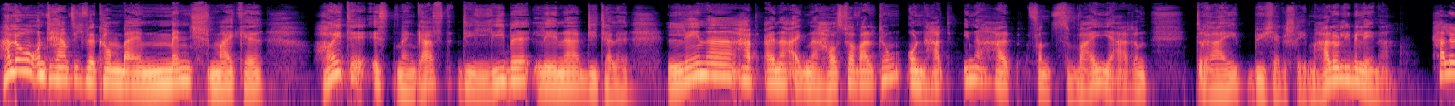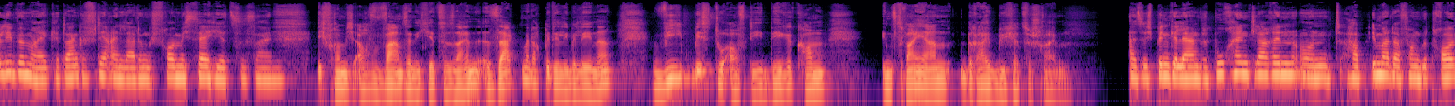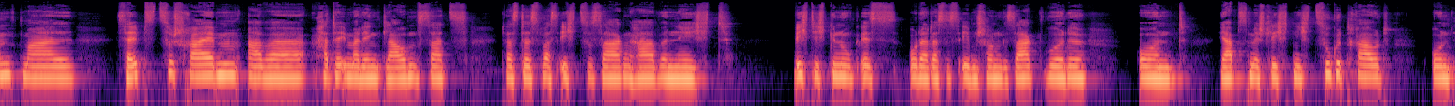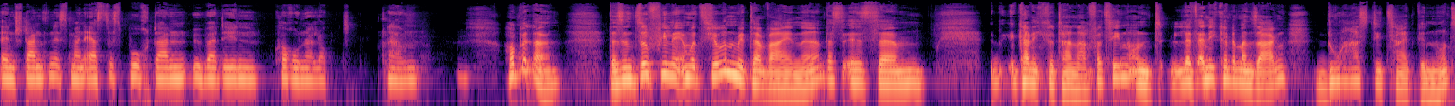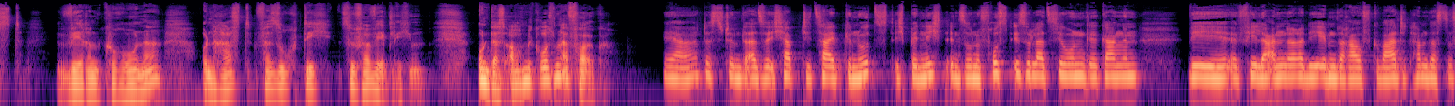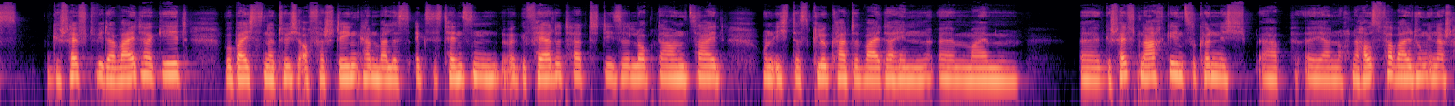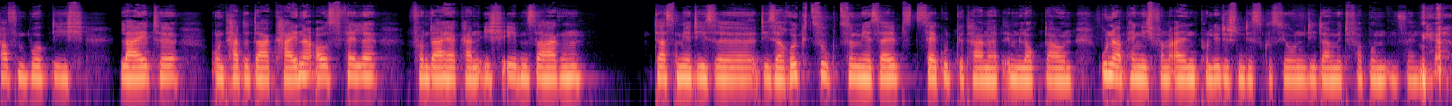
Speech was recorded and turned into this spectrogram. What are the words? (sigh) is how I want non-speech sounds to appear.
Hallo und herzlich willkommen bei Mensch Maike. Heute ist mein Gast die liebe Lena Dieterle. Lena hat eine eigene Hausverwaltung und hat innerhalb von zwei Jahren drei Bücher geschrieben. Hallo liebe Lena. Hallo liebe Maike, danke für die Einladung. Ich freue mich sehr hier zu sein. Ich freue mich auch wahnsinnig hier zu sein. Sag mir doch bitte, liebe Lena, wie bist du auf die Idee gekommen, in zwei Jahren drei Bücher zu schreiben? Also ich bin gelernte Buchhändlerin und habe immer davon geträumt, mal selbst zu schreiben, aber hatte immer den Glaubenssatz, dass das, was ich zu sagen habe, nicht wichtig genug ist oder dass es eben schon gesagt wurde. Und ich habe es mir schlicht nicht zugetraut. Und entstanden ist mein erstes Buch dann über den Corona-Lockdown. Hoppala, da sind so viele Emotionen mit dabei, ne? Das ist, ähm, kann ich total nachvollziehen. Und letztendlich könnte man sagen, du hast die Zeit genutzt während Corona und hast versucht, dich zu verwirklichen. Und das auch mit großem Erfolg. Ja, das stimmt. Also ich habe die Zeit genutzt. Ich bin nicht in so eine Frustisolation gegangen, wie viele andere, die eben darauf gewartet haben, dass das Geschäft wieder weitergeht, wobei ich es natürlich auch verstehen kann, weil es Existenzen äh, gefährdet hat, diese Lockdown-Zeit, und ich das Glück hatte, weiterhin äh, meinem äh, Geschäft nachgehen zu können. Ich habe äh, ja noch eine Hausverwaltung in Aschaffenburg, die ich leite und hatte da keine Ausfälle. Von daher kann ich eben sagen, dass mir diese, dieser Rückzug zu mir selbst sehr gut getan hat im Lockdown, unabhängig von allen politischen Diskussionen, die damit verbunden sind. Ja.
